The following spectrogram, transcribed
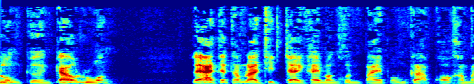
ล่วงเกินก้าวล่วง และอาจจะทำลายจิตใจใครบางคนไป ผมกราบขอขมา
